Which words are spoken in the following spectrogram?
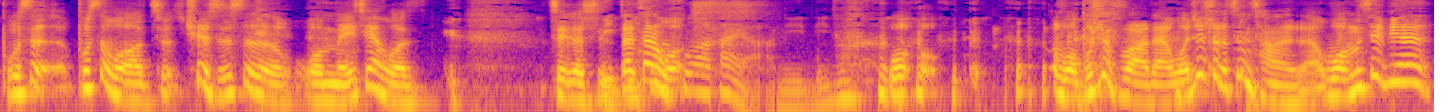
不是不是我这确实是我没见过这个事你，但但是我富二代啊，你你我我我不是富二代，我就是个正常的人。我们这边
